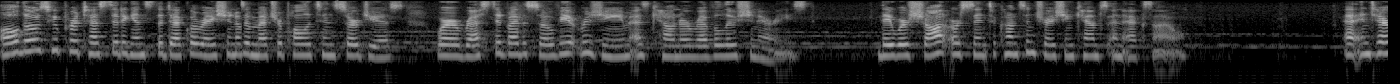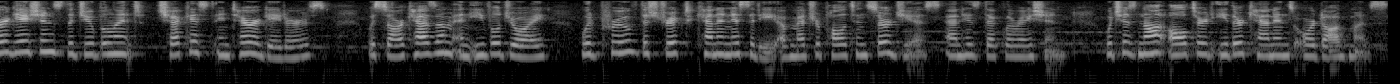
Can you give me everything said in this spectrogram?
All those who protested against the declaration of Metropolitan Sergius were arrested by the Soviet regime as counter-revolutionaries they were shot or sent to concentration camps and exile. At interrogations the jubilant Chekist interrogators, with sarcasm and evil joy, would prove the strict canonicity of Metropolitan Sergius and his declaration, which has not altered either canons or dogmas.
